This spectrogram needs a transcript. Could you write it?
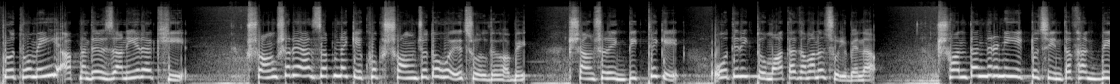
প্রথমেই আপনাদের জানিয়ে রাখি সংসারে আজ আপনাকে খুব সংযত হয়ে চলতে হবে। সাংসারিক দিক থেকে অতিরিক্ত মাথা কামানো চলবে না। সন্তানদের নিয়ে একটু চিন্তা থাকবে,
